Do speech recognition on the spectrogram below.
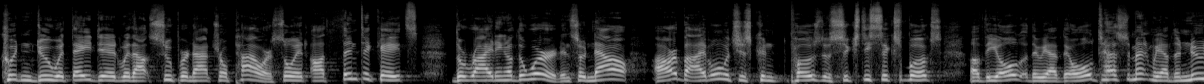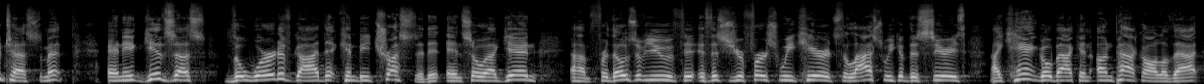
couldn't do what they did without supernatural power. So it authenticates the writing of the word. And so now our Bible, which is composed of 66 books of the Old, we have the Old Testament, we have the New Testament, and it gives us the Word of God that can be trusted. And so, again, um, for those of you, if, if this is your first week here, it's the last week of this series. I can't go back and unpack all of that,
